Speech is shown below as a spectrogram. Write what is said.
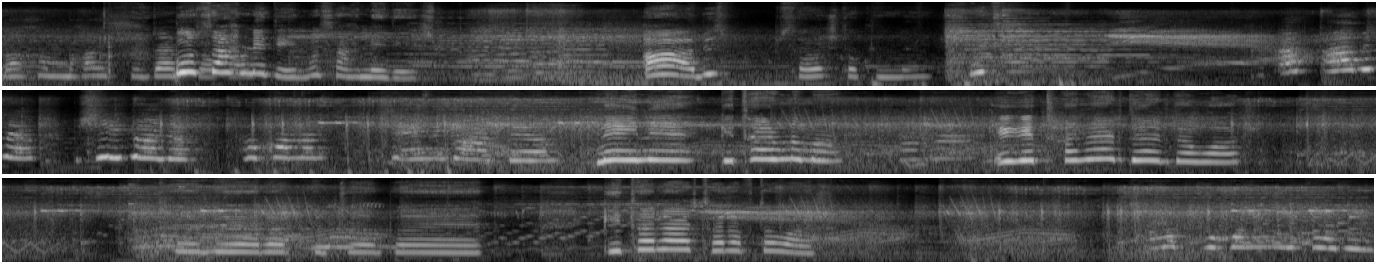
Bakın bakın şuradan. Bu sokak- sahne değil bu sahne değil. Aa biz savaş takımındayız. Bir şey gördüm. Tokanın şeyini gördüm. Ne ne? Gitarlı mı? E gitar her yerde var. Tövbe yarabbim tövbe. Gitar her tarafta var. Ama Tokanın gitarı.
